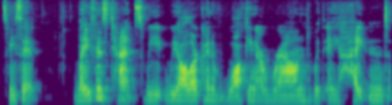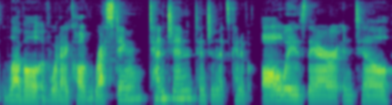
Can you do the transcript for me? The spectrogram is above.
let's face it life is tense. We we all are kind of walking around with a heightened level of what i call resting tension tension that's kind of always there until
